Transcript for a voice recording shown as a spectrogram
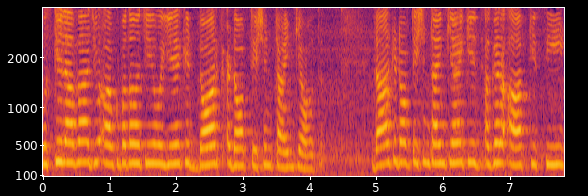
उसके अलावा जो आपको पता होना चाहिए वो ये है कि डार्क अडोप्टेशन टाइम क्या होता है। डार्क अडोप्टेशन टाइम क्या है कि अगर आप किसी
